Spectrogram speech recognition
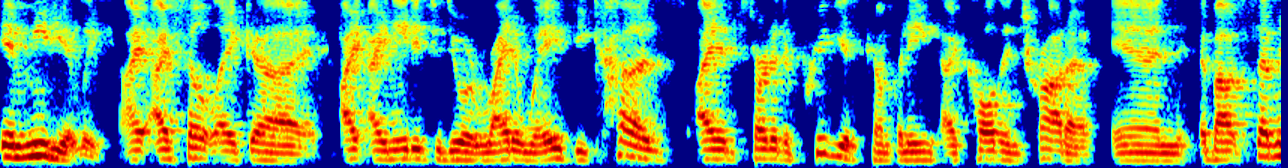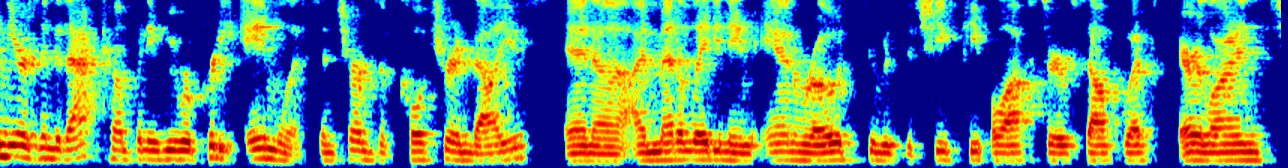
immediately. I, I felt like uh, I, I, needed to do it right away because I had started a previous company I called Entrata. And about seven years into that company, we were pretty aimless in terms of culture and values. And uh, I met a lady named Ann Rhoads, who was the chief people officer of Southwest Airlines,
